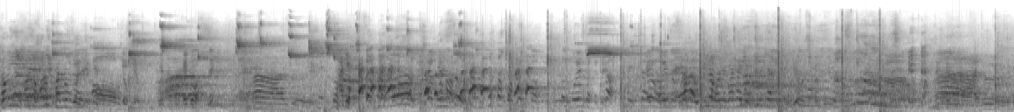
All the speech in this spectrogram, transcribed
형이 형이 허리 반동 줘야 돼. 어, 오케이, 오케이. 될것 같은데? 하나 둘 셋. 뭐 했어, 근데? 형 어딨어? 야, 우리가 먼저 생각해. 하나 둘 셋.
